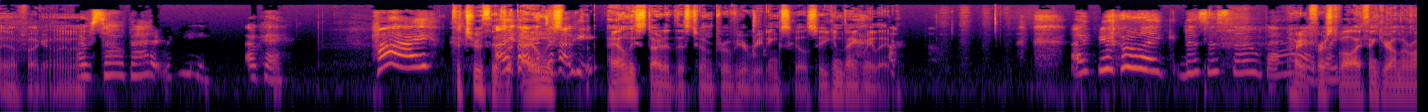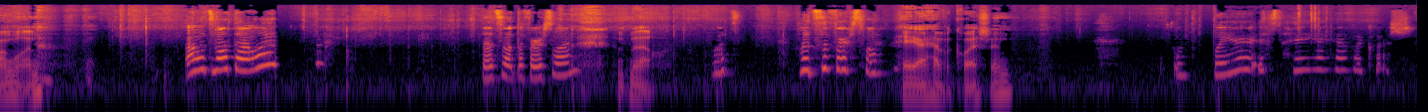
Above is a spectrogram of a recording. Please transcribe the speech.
Yeah, fuck it. why not? I'm so bad at reading. Okay. Hi. The truth is, I I, only daddy. I only started this to improve your reading skills, so you can thank me later. I feel like this is so bad. All right, first Like- of all, I think you're on the wrong one. Oh, it's not that one? That's not the first one? No. What's what's the first one? Hey, I have a question. Where is hey, I have a question.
